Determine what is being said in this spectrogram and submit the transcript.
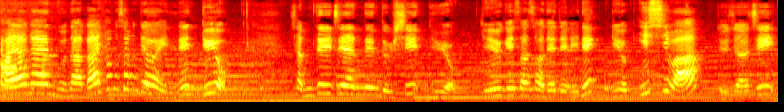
다양한 문화가 형성되어 있는 뉴욕. 잠들지 않는 도시 뉴욕. 뉴욕에서 전해드리는 뉴욕 이씨와 뉴저지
